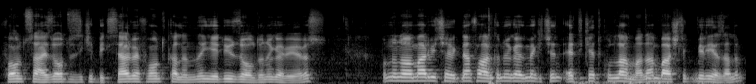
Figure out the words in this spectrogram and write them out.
font size 32 piksel ve font kalınlığı 700 olduğunu görüyoruz. Bunu normal bir içerikten farkını görmek için etiket kullanmadan başlık 1 yazalım.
